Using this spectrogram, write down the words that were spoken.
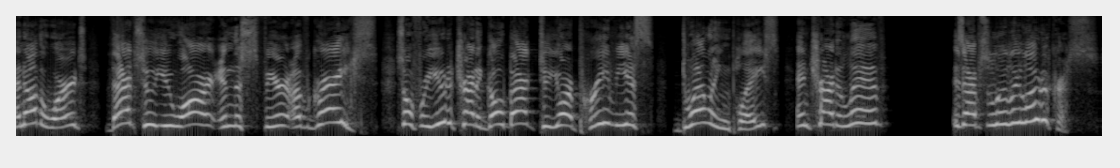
In other words, that's who you are in the sphere of grace. So for you to try to go back to your previous dwelling place and try to live is absolutely ludicrous.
